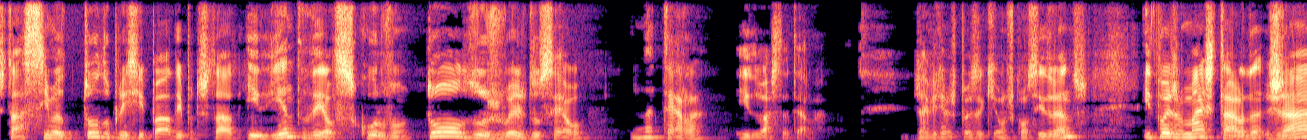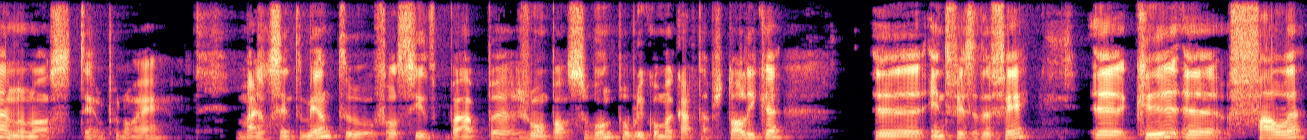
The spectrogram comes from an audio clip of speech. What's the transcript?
está acima de todo o principado e potestade, e diante dele se curvam todos os joelhos do céu, na terra e debaixo da terra. Já viremos depois aqui uns considerandos. E depois, mais tarde, já no nosso tempo, não é? Mais recentemente, o falecido Papa João Paulo II publicou uma carta apostólica uh, em defesa da fé uh, que uh, fala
